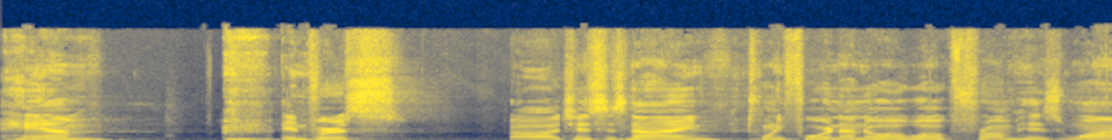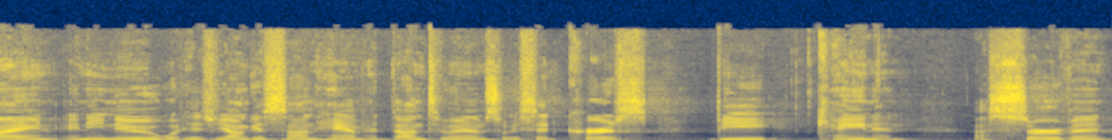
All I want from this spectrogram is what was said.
Ham, in verse uh, Genesis 9 24, now Noah woke from his wine, and he knew what his youngest son Ham had done to him. So he said, Curse be Canaan, a servant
